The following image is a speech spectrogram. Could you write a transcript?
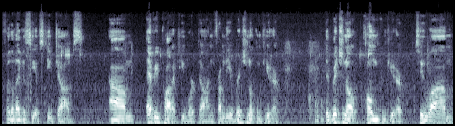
for the legacy of Steve Jobs. Um, every product he worked on, from the original computer, the original home computer, to um,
